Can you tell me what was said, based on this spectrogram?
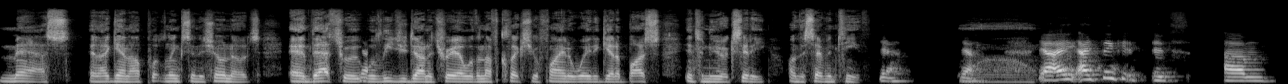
Mass. And again, I'll put links in the show notes. And that's what will lead you down a trail with enough clicks. You'll find a way to get a bus into New York City on the 17th. Yeah. Yeah. Wow. Yeah. I, I think it, it's, um,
